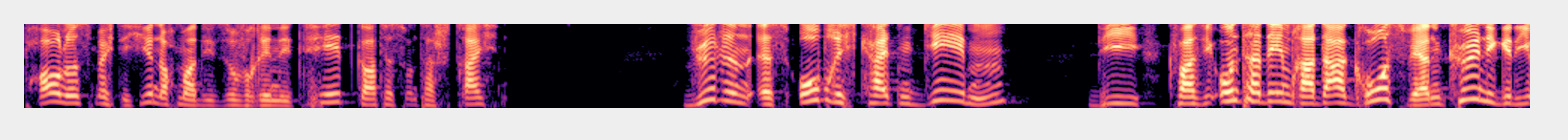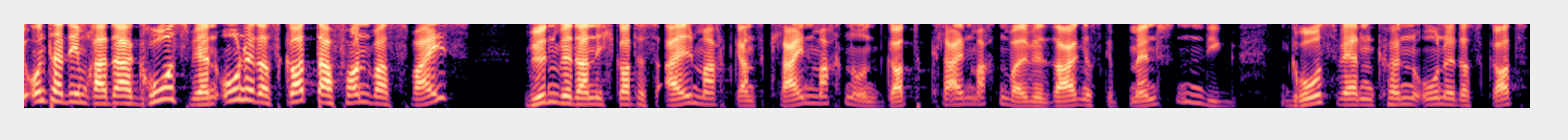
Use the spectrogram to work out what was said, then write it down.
Paulus möchte hier nochmal die Souveränität Gottes unterstreichen würden es Obrigkeiten geben, die quasi unter dem Radar groß werden, Könige, die unter dem Radar groß werden, ohne dass Gott davon was weiß, würden wir dann nicht Gottes Allmacht ganz klein machen und Gott klein machen, weil wir sagen, es gibt Menschen, die groß werden können, ohne dass Gott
